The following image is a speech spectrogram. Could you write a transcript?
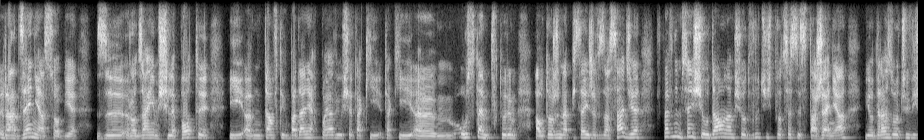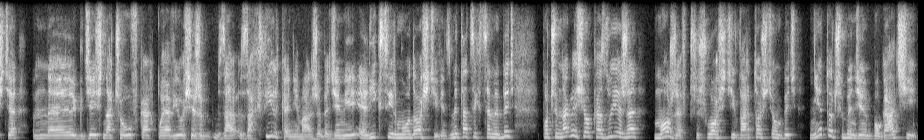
radzenia sobie z rodzajem ślepoty i tam w tych badaniach pojawił się taki, taki ustęp, w którym autorzy napisali, że w zasadzie w pewnym sensie udało nam się odwrócić procesy starzenia i od razu oczywiście e, gdzieś na czołówkach pojawiło się, że za, za chwilkę niemalże będziemy mieli eliksir młodości, więc my tacy chcemy być, po czym nagle się okazuje, że może w przyszłości wartością być nie to, czy będziemy bogaci,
